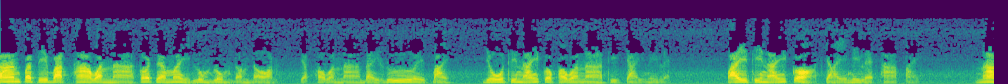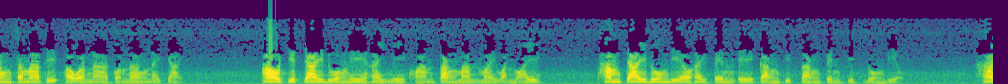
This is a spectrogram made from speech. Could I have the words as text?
การปฏิบัติภาวนาก็จะไม่ลุ่มลุ่มดอนดอน จะภาวนาได้เรื่อยไป โยที่ไหนก็ภาวนาที่ใจนี่แหละ ไปที่ไหนก็ใจนี่แหละพาไป นั่งสมาธิภาวนาก็นั่งในใจ เอาจิตใจดวงนี้ให้มีความตั้งมั่นไม่หวั่นไหวทำใจดวงเดียวให้เป็นเอกังจิตตังเป็นจิตดวงเดียว ให้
